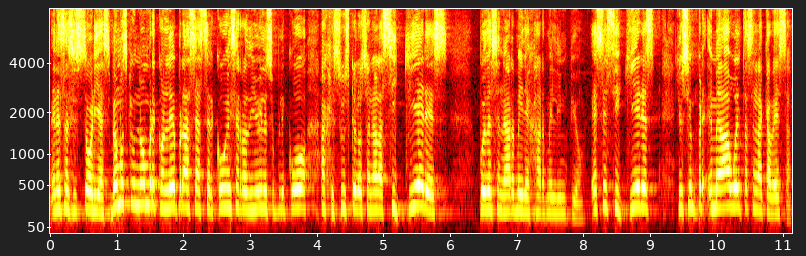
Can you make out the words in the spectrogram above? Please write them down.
en esas historias. Vemos que un hombre con lepra se acercó y se arrodilló y le suplicó a Jesús que lo sanara. Si quieres, puedes sanarme y dejarme limpio. Ese si quieres, yo siempre me daba vueltas en la cabeza.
